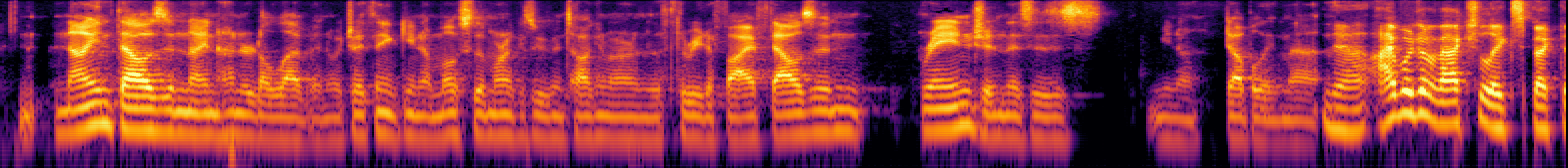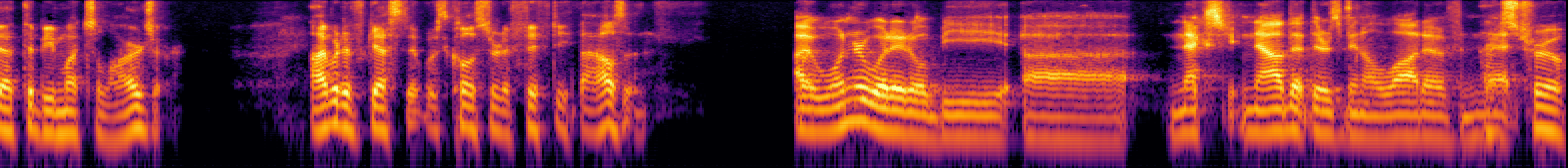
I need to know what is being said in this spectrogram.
9,911, which I think, you know, most of the markets we've been talking about are in the three to 5,000 range. And this is, you know, doubling that. Yeah. I would have actually expected that to be much larger. I would have guessed it was closer to 50,000. I wonder what it'll be uh, next year. Now that there's been a lot of That's net true.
